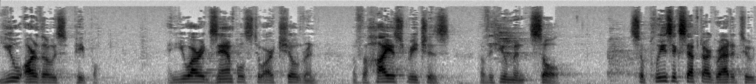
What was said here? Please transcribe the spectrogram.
You are those people and you are examples to our children of the highest reaches of the human soul. So please accept our gratitude.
